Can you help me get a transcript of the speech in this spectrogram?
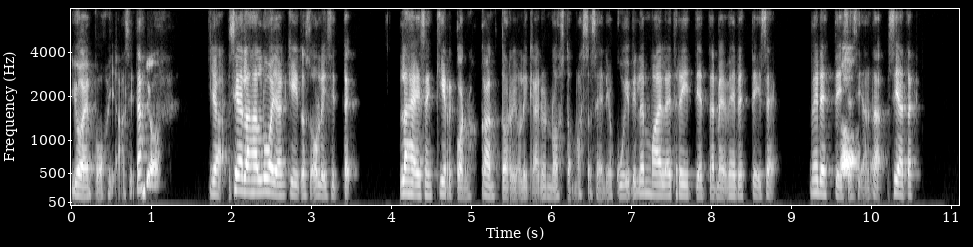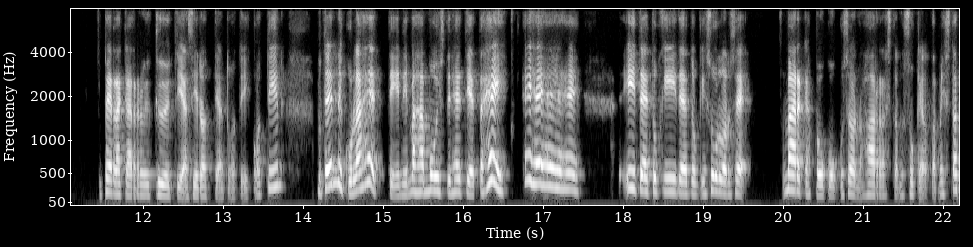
joen pohjaan sitä. Joo. Ja siellähän luojan kiitos oli sitten läheisen kirkon kanttori oli käynyt nostamassa sen jo kuiville maille, että riitti, että me vedettiin se, vedettiin se Aa. sieltä, sieltä peräkärryy kyytiin ja sidottiin ja tuotiin kotiin. Mutta ennen kuin lähettiin, niin mähän muistin heti, että hei, hei, hei, hei, hei, IT-tuki, IT-tuki, sulla on se märkäpuku, kun se on harrastanut sukeltamista.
